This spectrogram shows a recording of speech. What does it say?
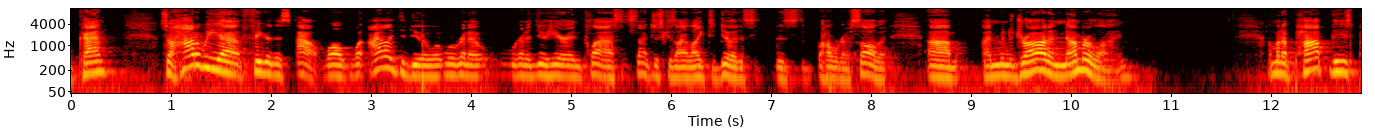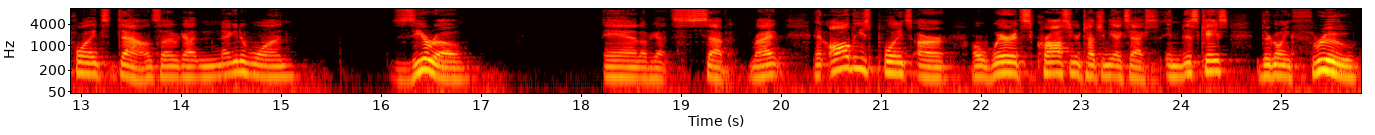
Okay? So how do we uh, figure this out? Well, what I like to do and what we're gonna we're gonna do here in class, it's not just because I like to do it. This, this is how we're gonna solve it. Um, I'm gonna draw out a number line. I'm gonna pop these points down. So I've got negative one, zero, and I've got seven, right? And all these points are are where it's crossing or touching the x-axis. In this case, they're going through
